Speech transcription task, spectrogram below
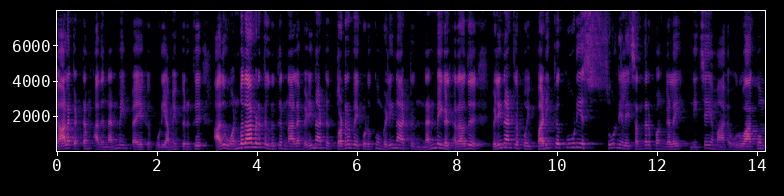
காலகட்டம் அது நன்மை பயக்கக்கூடிய அமைப்பு இருக்குது அது ஒன்பதாம் இடத்தில் இருக்கிறதுனால வெளிநாட்டு தொடர்பை கொடுக்கும் வெளிநாட்டு நன்மைகள் அதாவது வெளிநாட்டில் போய் படிக்கக்கூடிய சூழ்நிலை சந்தர்ப்பங்களை நிச்சயமாக உருவாக்கும்.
